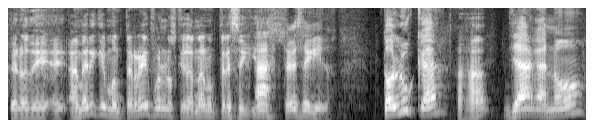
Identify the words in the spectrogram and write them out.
pero de eh, América y Monterrey fueron los que ganaron tres seguidos. Ah, tres seguidos. Toluca ya ganó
